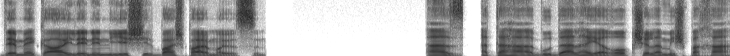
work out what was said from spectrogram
Demek ailenin yeşil başparmağısın. אז, אתה האגודל הירוק של המשפחה.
